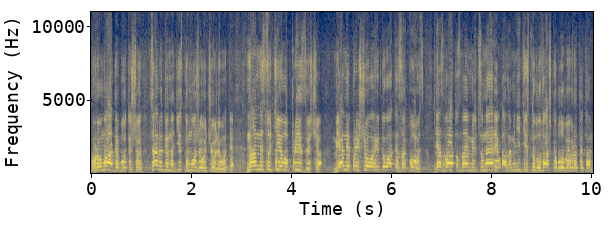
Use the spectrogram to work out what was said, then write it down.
громади бути, що ця людина дійсно може очолювати. Нам не суттєво прізвища. Я не прийшов агітувати за когось. Я багато знаю міліціонерів, але мені дійсно було важко було вибрати там,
